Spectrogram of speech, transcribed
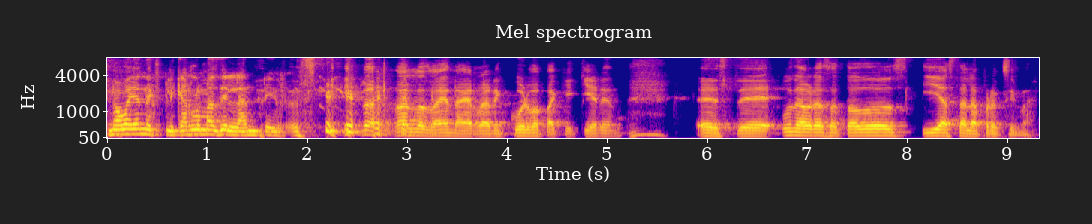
No, vayan a explicarlo más adelante. no, los vayan a agarrar en curva para que quieren. Este, un abrazo a todos y hasta la próxima.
